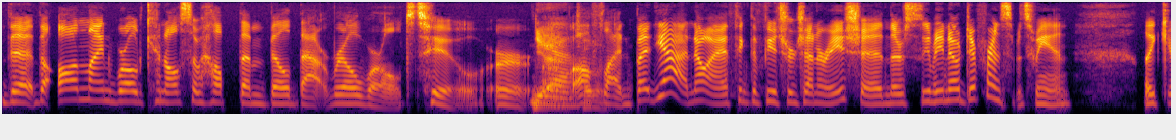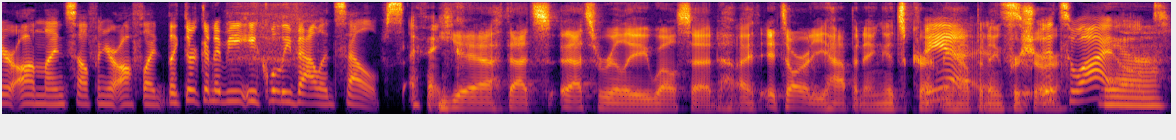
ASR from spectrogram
the the online world can also help them build that real world too or Yeah, or totally. offline. But yeah, no, I think the future generation there's going to be no difference between like your online self and your offline. Like they're going to be equally valid selves, I think. Yeah, that's that's really well said. I, it's already happening. It's currently Yeah, happening for sure. It's wild.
